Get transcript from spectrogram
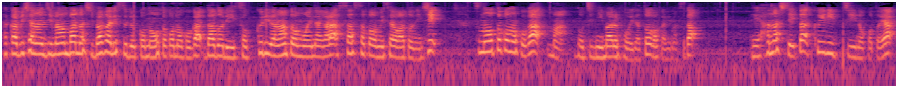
高飛車な自慢話ばかりするこの男の子がダドリーそっくりだなと思いながらさっさとお店を後にし、その男の子が、まあ、後にマルフォイだとわかりますが、えー話していたクイリッチのことや、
